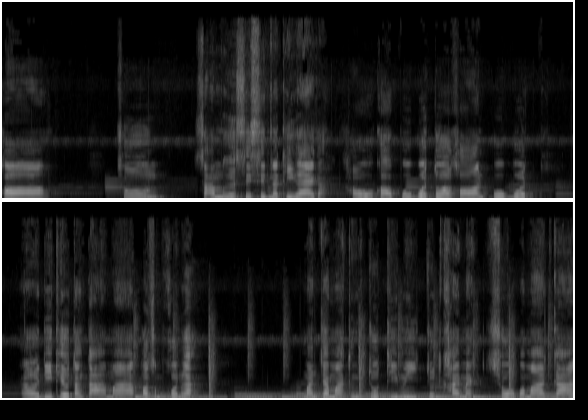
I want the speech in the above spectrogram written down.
พอช่วง3หรือ 40 นาทีแรกอะ่ะเขาก็ปูบทตัวละครปูบทเอ่อดีเทลต่างๆ มาพอสมควรละมันจะมาถึงจุดที่มีจุดคลายแม็กช่วงประมาณกลาง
